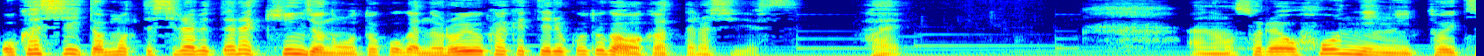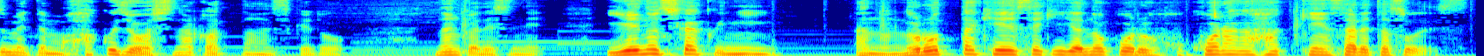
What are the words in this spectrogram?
おかしいと思って調べたら近所の男が呪いをかけていることが分かったらしいです。はい。あの、それを本人に問い詰めても白状はしなかったんですけど、なんかですね、家の近くにあの、呪った形跡が残る祠が発見されたそうです。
